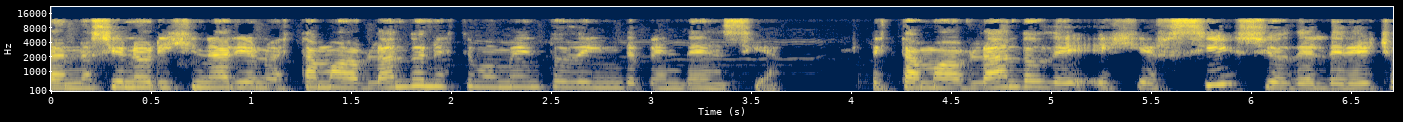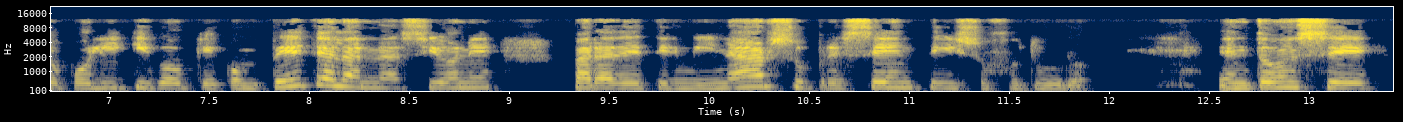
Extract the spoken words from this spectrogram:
La nación originaria no estamos hablando en este momento de independencia, estamos hablando de ejercicio del derecho político que compete a las naciones para determinar su presente y su futuro. Entonces,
